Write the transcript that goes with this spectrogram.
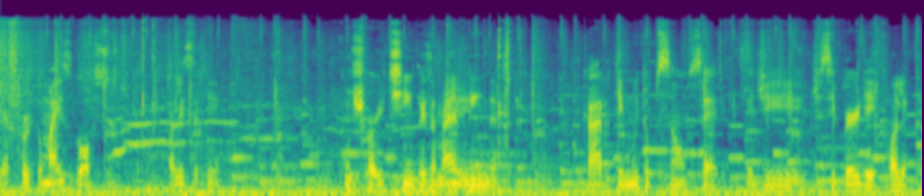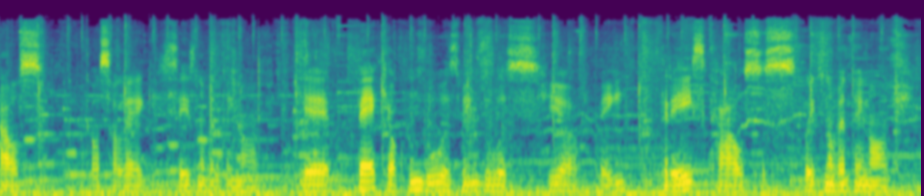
E é a cor que eu mais gosto. Olha isso aqui. Com shortinho, coisa mais linda. Cara, tem muita opção, sério. É de, de se perder. Olha, calça. Calça leg, R$6,99. E é pack, ó, com duas, vem duas. Aqui, ó, vem três calças, R$8,99.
